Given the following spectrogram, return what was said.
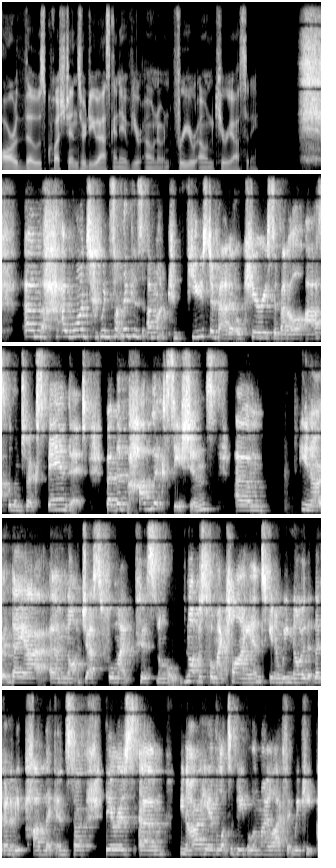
are those questions, or do you ask any of your own for your own curiosity? Um, I want when something is I'm confused about it or curious about it, I'll ask for them to expand it. But the public sessions, um, you know they are um, not just for my personal not just for my client. You know we know that they're going to be public. And so there is um, you know i have lots of people in my life that we keep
